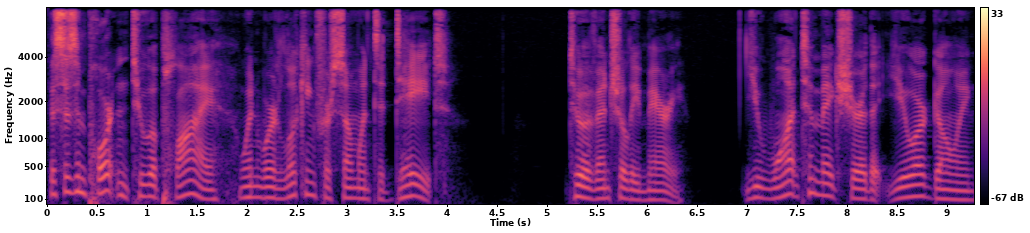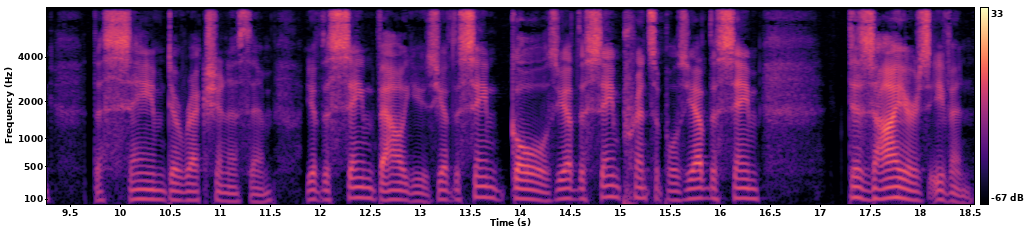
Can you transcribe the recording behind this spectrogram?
this is important to apply when we're looking for someone to date to eventually marry. You want to make sure that you are going the same direction as them. You have the same values, you have the same goals, you have the same principles, you have the same desires, even.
